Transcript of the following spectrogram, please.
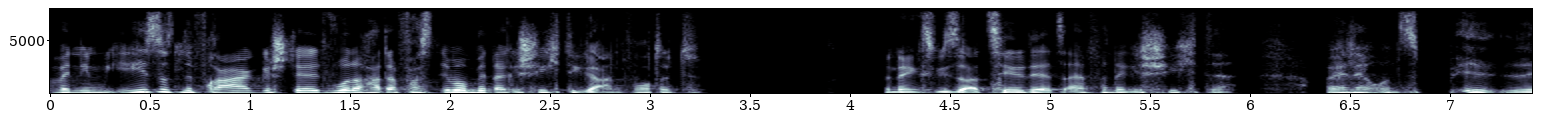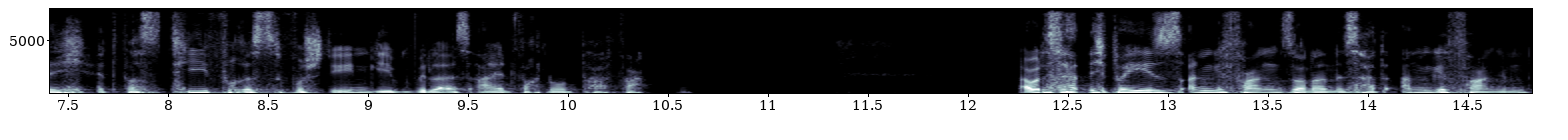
wenn ihm Jesus eine Frage gestellt wurde, hat er fast immer mit einer Geschichte geantwortet. Und denkst, wieso erzählt er jetzt einfach eine Geschichte? Weil er uns bildlich etwas Tieferes zu verstehen geben will, als einfach nur ein paar Fakten. Aber das hat nicht bei Jesus angefangen, sondern es hat angefangen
